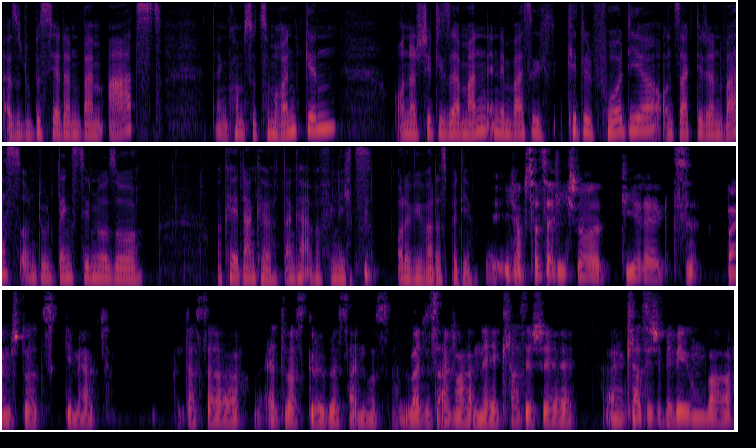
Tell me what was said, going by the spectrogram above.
Also, du bist ja dann beim Arzt, dann kommst du zum Röntgen und dann steht dieser Mann in dem weißen Kittel vor dir und sagt dir dann was und du denkst dir nur so, Okay, danke. Danke einfach für nichts. Oder wie war das bei dir? Ich habe es tatsächlich schon direkt beim Sturz gemerkt, dass da etwas Gröberes sein muss, weil es einfach eine klassische, eine klassische Bewegung war,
